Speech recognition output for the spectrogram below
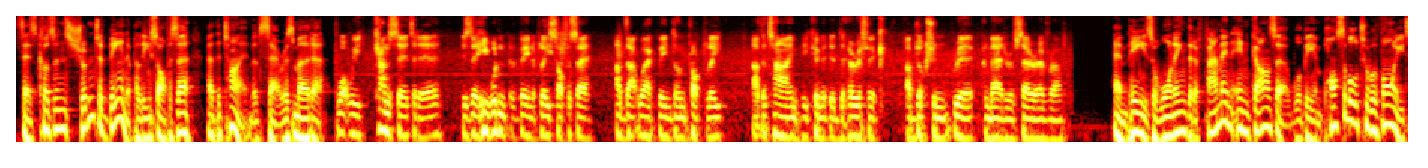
says Couzens shouldn't have been a police officer at the time of Sarah's murder. What we can say today is that he wouldn't have been a police officer had that work been done properly at the time he committed the horrific abduction, rape, and murder of Sarah Everard. MPs are warning that a famine in Gaza will be impossible to avoid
